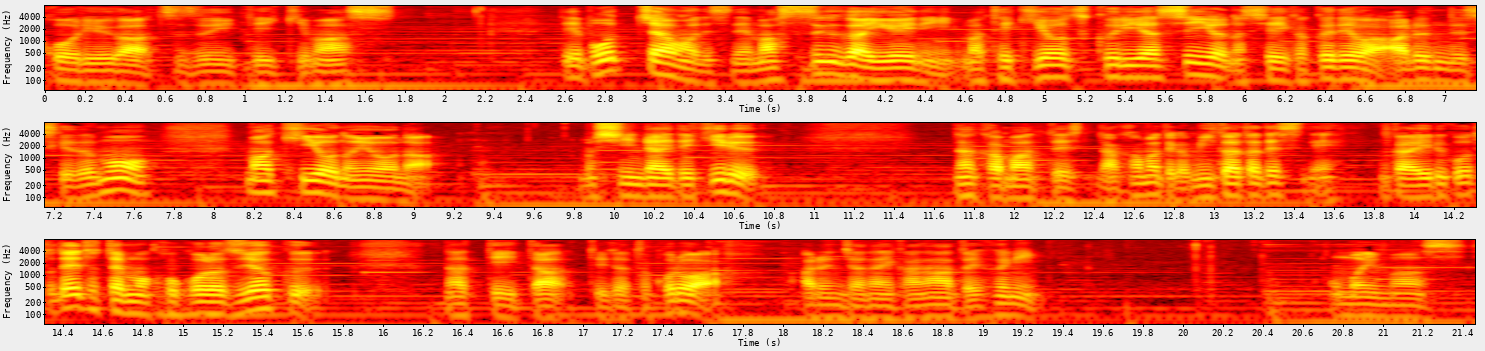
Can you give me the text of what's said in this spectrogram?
交流が続いていきます。で坊ちゃんはですねまっすぐがゆえに、まあ、敵を作りやすいような性格ではあるんですけども、まあ、清のような、まあ、信頼できる仲間で仲間というか味方ですねがいることでとても心強くなっていたといったところはあるんじゃないかなというふうに思います。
